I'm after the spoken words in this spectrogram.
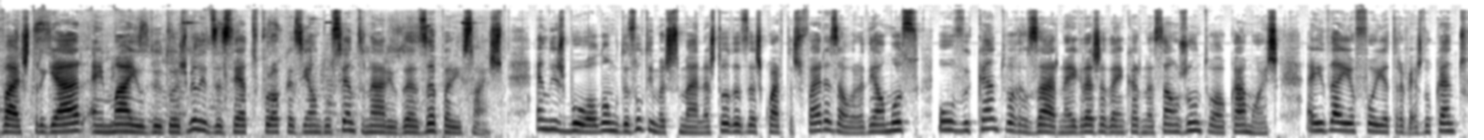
vai estrear em maio de 2017 por ocasião do centenário das aparições. Em Lisboa, ao longo das últimas semanas, todas as quartas-feiras, à hora de almoço, houve canto a rezar na Igreja da Encarnação junto ao Camões. A ideia foi, através do canto,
